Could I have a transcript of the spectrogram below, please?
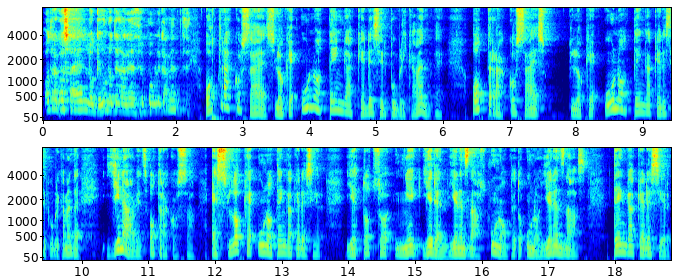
Otra cosa es lo que uno tenga que decir públicamente. Otra cosa es lo que uno tenga que decir públicamente. Otra cosa es lo que uno tenga que decir públicamente. Jiná věc, otra cosa, es lo que uno tenga que decir. Je to, co něk, jeden, jeden z nás, uno, to je to uno, jeden z nás, tenga que decir.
